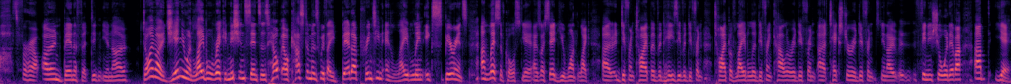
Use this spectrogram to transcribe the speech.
Oh, it's for our own benefit, didn't you know? Dymo genuine label recognition sensors help our customers with a better printing and labeling experience. Unless, of course, yeah, as I said, you want like a different type of adhesive, a different type of label, a different color, a different uh, texture, a different, you know, finish or whatever. Um, yeah,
